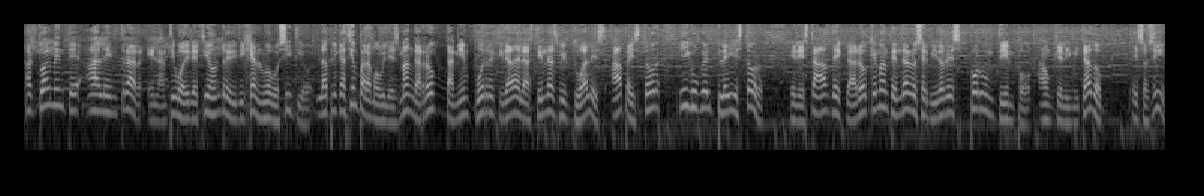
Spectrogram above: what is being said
Actualmente, al entrar en la antigua dirección, redirige al nuevo sitio. La aplicación para móviles Manga Rock también fue retirada de las tiendas virtuales App Store y Google Play Store. El staff declaró que mantendrán los servidores por un tiempo, aunque limitado, eso sí,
